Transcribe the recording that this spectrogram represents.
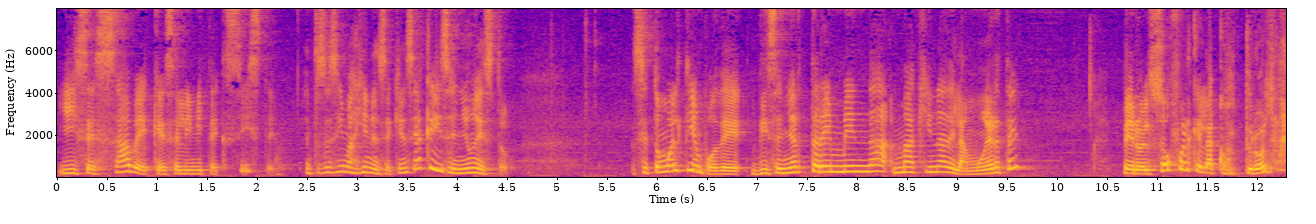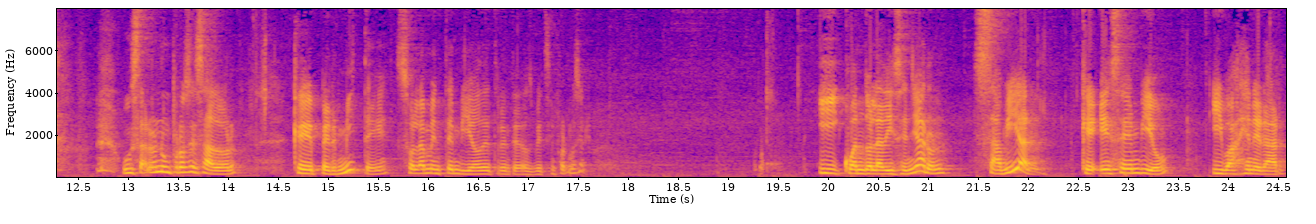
y se sabe que ese límite existe. Entonces imagínense quién sea que diseñó esto se tomó el tiempo de diseñar tremenda máquina de la muerte, pero el software que la controla usaron un procesador que permite solamente envío de 32 bits de información. Y cuando la diseñaron, sabían que ese envío iba a generar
